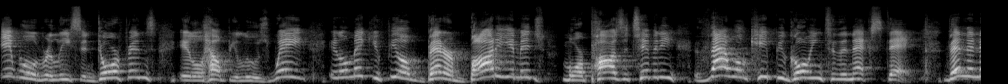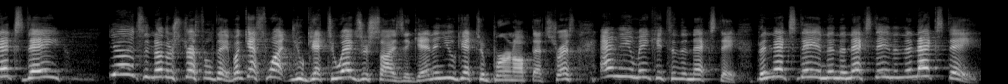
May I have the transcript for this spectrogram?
It will release endorphins. It'll help you lose weight. It'll make you feel better body image, more positivity. That will keep you going to the next day. Then the next day, yeah, it's another stressful day. But guess what? You get to exercise again and you get to burn off that stress and you make it to the next day. The next day and then the next day and then the next day.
